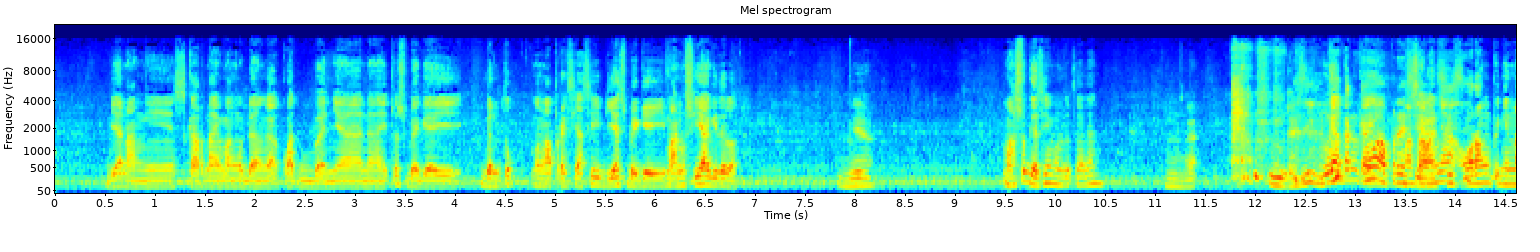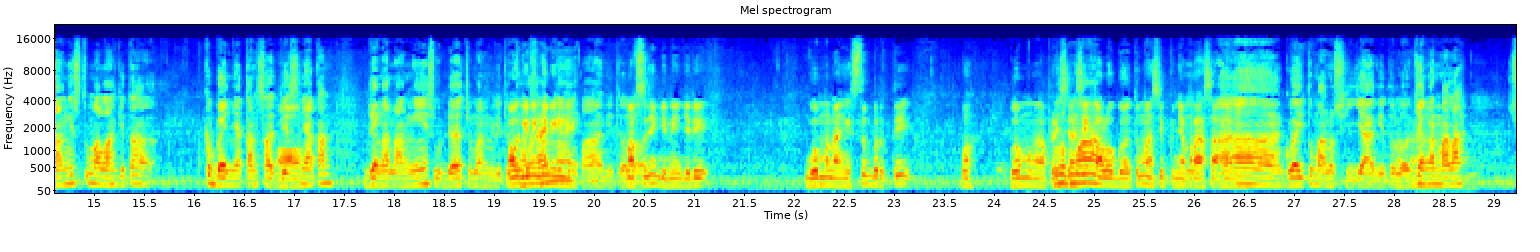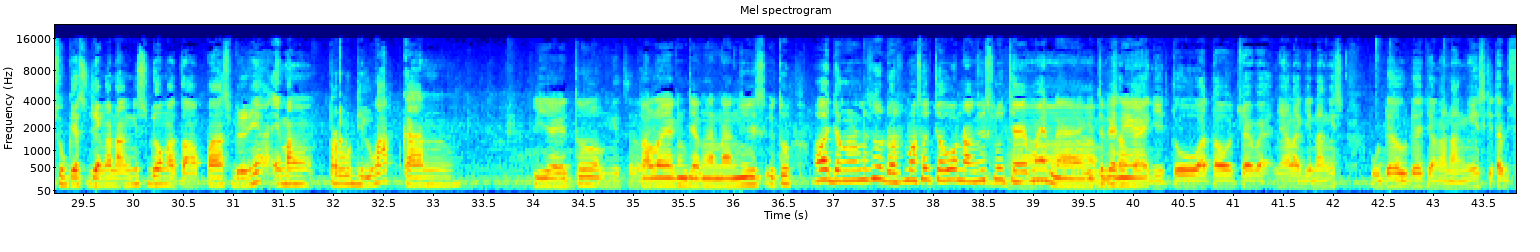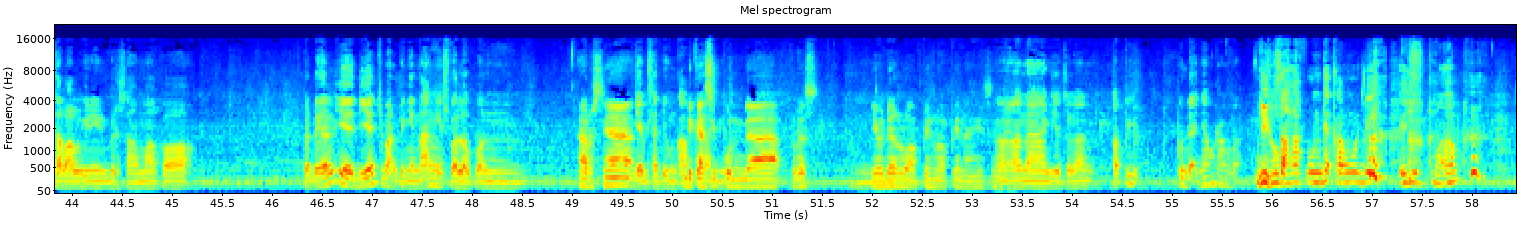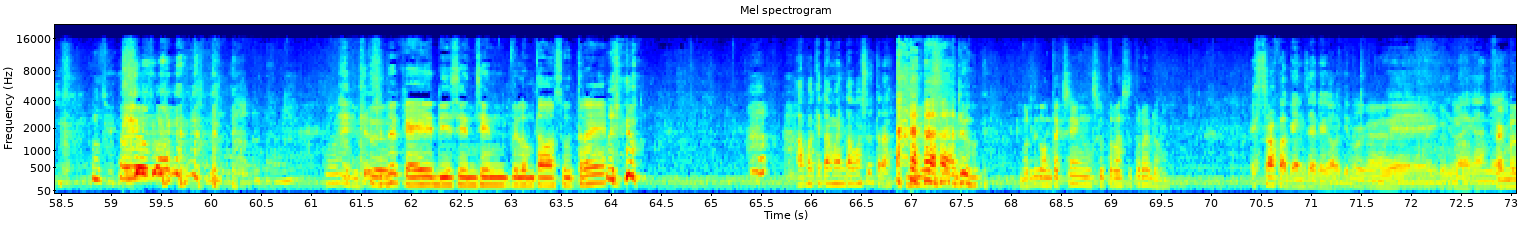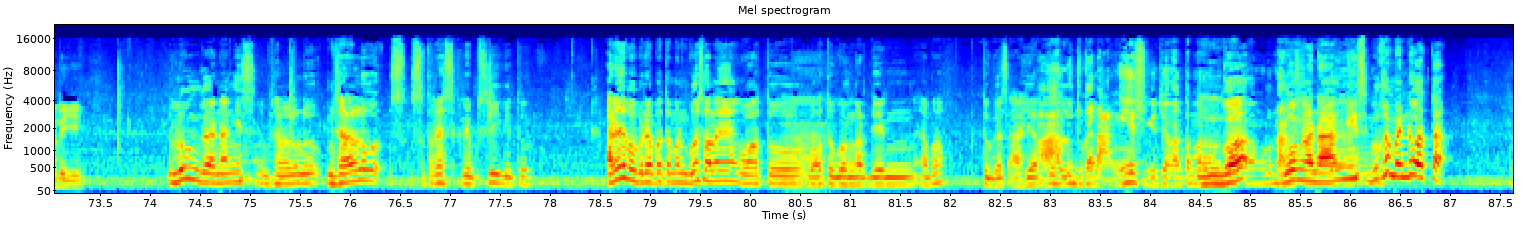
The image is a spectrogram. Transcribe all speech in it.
Dia nangis karena emang udah nggak kuat bebannya. Nah, itu sebagai bentuk mengapresiasi dia sebagai manusia gitu loh. Iya. Masuk gak sih menurut kalian? enggak. Enggak sih Enggak kan kayak masalahnya sih. orang pengen nangis tuh malah kita kebanyakan suggestnya kan jangan nangis udah cuman gitu oh gini gini gini. Apa gitu loh. maksudnya gini jadi gue menangis tuh berarti wah gue mengapresiasi kalau gue tuh masih punya perasaan. Ah gue itu manusia gitu loh. Jangan malah suges jangan nangis dong atau apa. Sebenarnya emang perlu diluapkan Iya itu Gitu. kalau yang jangan nangis itu ah jangan nangis lu udah masa cowok nangis lu cemen. Nah gitu kan ya. kayak gitu atau ceweknya lagi nangis udah udah jangan nangis kita bisa lalui ini bersama kok. Padahal ya dia cuma pengen nangis walaupun harusnya nggak bisa diungkapkan dikasih gitu. pundak terus ya udah luapin luapin nangis. Nah, nah gitu kan. Tapi pundaknya orang pak Iya. salah pundak kamu deh eh, maaf Oh, gitu. Itu kayak di sin-sin film Tawa Sutra ya. apa kita main tawa sutra Aduh. berarti konteksnya yang sutra-sutra dong extravaganza deh kalau gitu Oke. Weh, gila kan ya family Lu nggak nangis misalnya lu misalnya lu stres skripsi gitu. Ada beberapa teman gue soalnya yang waktu waktu gua ngerjain apa tugas akhir ah tuh. lu juga nangis gitu jangan temen Enggak, gua nggak nangis. Gua kan main Dota.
